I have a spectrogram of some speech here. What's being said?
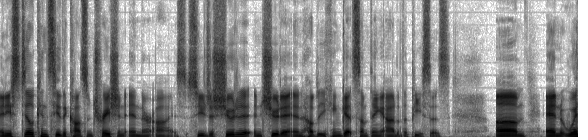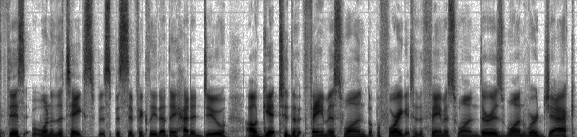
and you still can see the concentration in their eyes. So you just shoot it and shoot it and hope that you can get something out of the pieces. Um, and with this, one of the takes specifically that they had to do, I'll get to the famous one, but before I get to the famous one, there is one where Jack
